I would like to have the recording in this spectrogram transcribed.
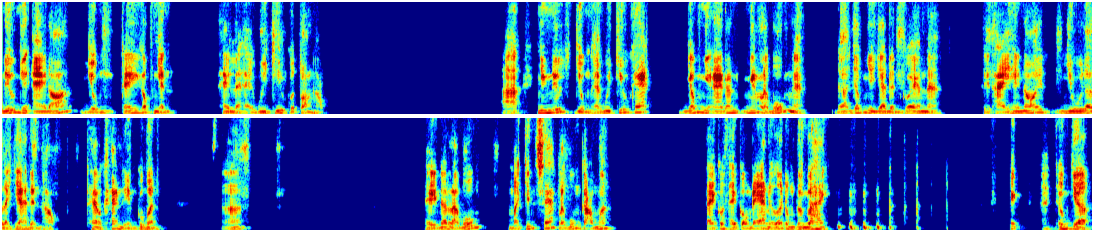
nếu như ai đó dùng cái góc nhìn hay là hệ quy chiếu của toán học. À, nhưng nếu dùng hệ quy chiếu khác giống như ai đó nhắn là bốn nè đó giống như gia đình của em nè thì thầy hay nói vui đó là gia đình học theo khái niệm của mình. Đó. thì nó là bốn mà chính xác là bốn cộng á. Tại có thể còn đẻ nữa trong tương lai. Đúng chưa?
